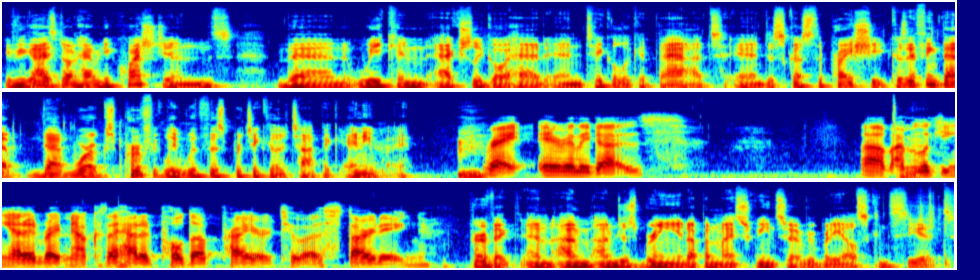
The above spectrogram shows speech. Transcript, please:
if you guys don't have any questions, then we can actually go ahead and take a look at that and discuss the price sheet because I think that that works perfectly with this particular topic anyway. right it really does um, i'm Yeah. looking at it right now because i had it pulled up prior to us starting Perfect. And I'm I'm just bringing it up on my screen so everybody else can see it.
